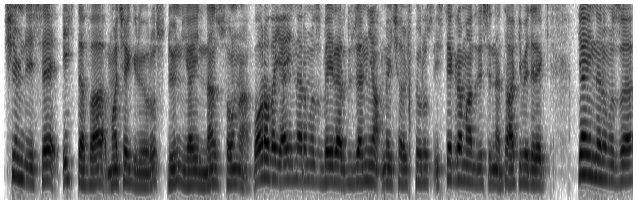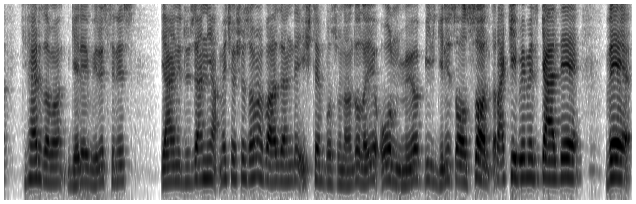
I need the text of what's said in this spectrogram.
Şimdi ise ilk defa maça giriyoruz dün yayından sonra. Bu arada yayınlarımız beyler düzenli yapmaya çalışıyoruz. Instagram adresinden takip ederek yayınlarımıza her zaman gelebilirsiniz. Yani düzenli yapmaya çalışıyoruz ama bazen de iş temposundan dolayı olmuyor. Bilginiz olsun. Rakibimiz geldi ve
